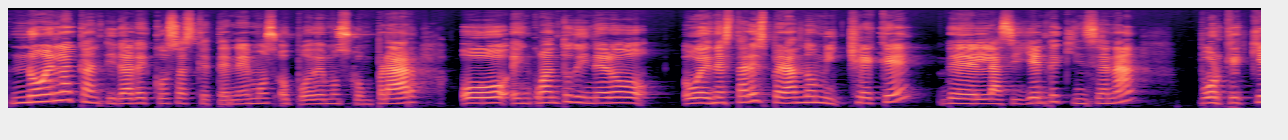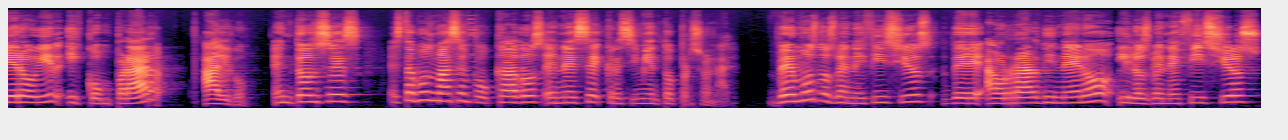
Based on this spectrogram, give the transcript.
no en la cantidad de cosas que tenemos o podemos comprar o en cuánto dinero o en estar esperando mi cheque de la siguiente quincena porque quiero ir y comprar algo. Entonces, estamos más enfocados en ese crecimiento personal. Vemos los beneficios de ahorrar dinero y los beneficios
